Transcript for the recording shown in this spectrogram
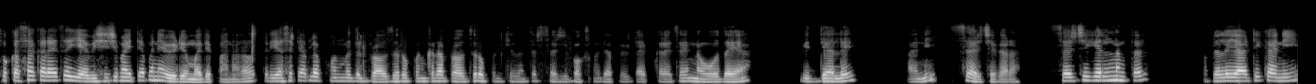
तो कसा करायचा याविषयीची माहिती आपण या व्हिडिओमध्ये पाहणार आहोत. तर यासाठी आपल्या फोनमधील ब्राउझर ओपन करा. ब्राउझर ओपन केल्यानंतर सर्च बॉक्समध्ये आपल्याला टाईप करायचं आहे नवोदया विद्यालय आणि सर्च करा. सर्च केल्यानंतर आपल्याला या ठिकाणी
